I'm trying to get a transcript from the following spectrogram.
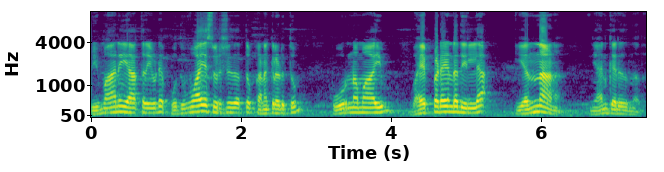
വിമാനയാത്രയുടെ പൊതുവായ സുരക്ഷിതത്വം കണക്കിലെടുത്തും പൂർണമായും ഭയപ്പെടേണ്ടതില്ല എന്നാണ് ഞാൻ കരുതുന്നത്.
